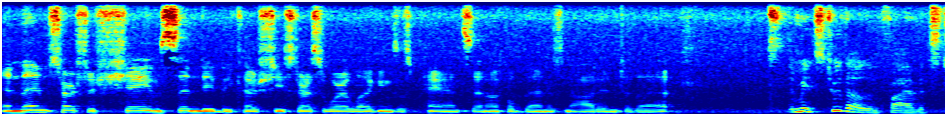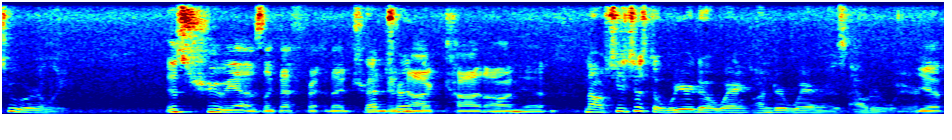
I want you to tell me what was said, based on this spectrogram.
and then starts to shame Cindy because she starts to wear leggings as pants, and Uncle Ben is not into that. I mean, it's 2005. It's too early. It's true, yeah. It's like that fr- that trend trend- had not caught on yet. No, she's just a weirdo wearing underwear as outerwear. Yep.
